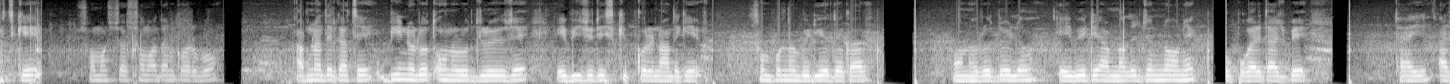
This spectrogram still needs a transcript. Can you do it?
আজকে সমস্যার সমাধান করব। আপনাদের কাছে বিনোরোধ অনুরোধ যে এই ভিডিওটি স্কিপ করে না দেখে সম্পূর্ণ ভিডিও দেখার অনুরোধ রইল। এই ভিডিও আপনাদের জন্য অনেক উপকারিতা আসবে। তাই আর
